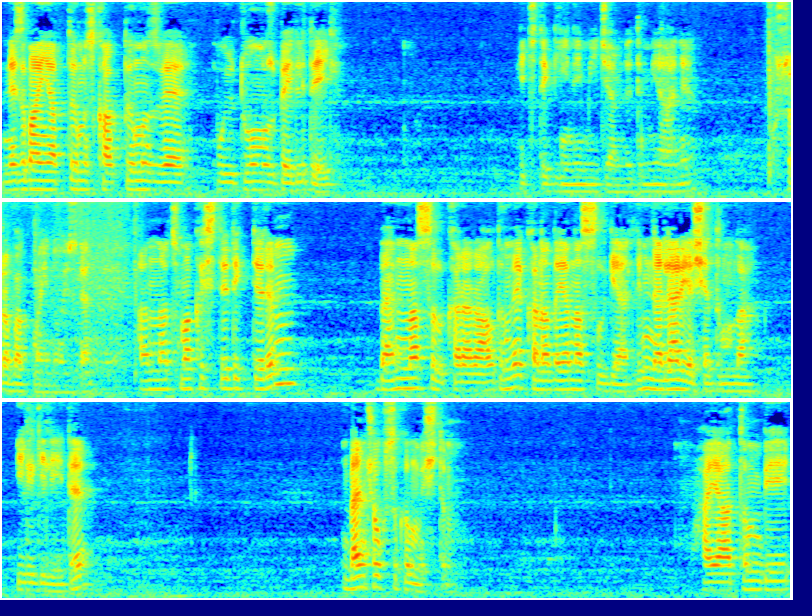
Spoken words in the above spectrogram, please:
ne zaman yattığımız, kalktığımız ve uyuduğumuz belli değil. Hiç de giyinemeyeceğim dedim yani. Kusura bakmayın o yüzden. Anlatmak istediklerim ben nasıl karar aldım ve Kanada'ya nasıl geldim, neler yaşadımla ilgiliydi. Ben çok sıkılmıştım. Hayatım bir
